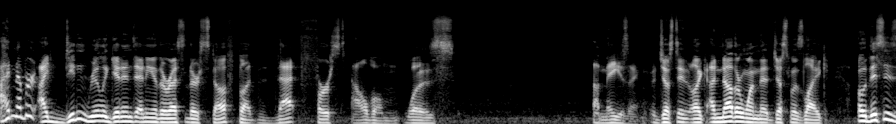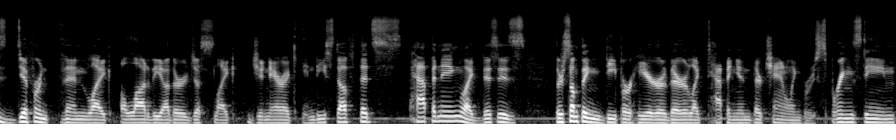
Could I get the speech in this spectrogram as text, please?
I never, I didn't really get into any of the rest of their stuff, but that first album was amazing. Just in, like another one that just was like, oh, this is different than like a lot of the other just like generic indie stuff that's happening. Like this is. There's something deeper here. They're like tapping in, they're channeling Bruce Springsteen.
